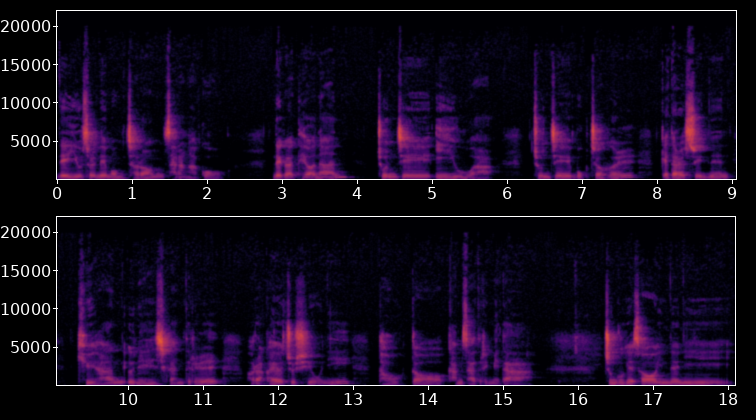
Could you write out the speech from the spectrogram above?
내 이웃을 내 몸처럼 사랑하고 내가 태어난 존재의 이유와 존재의 목적을 깨달을 수 있는 귀한 은혜의 시간들을 허락하여 주시오니 더욱더 감사드립니다. 중국에서 있는 이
